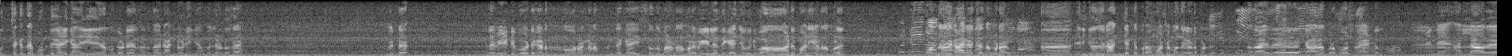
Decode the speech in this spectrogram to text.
ഉച്ചക്കത്തെ ഫുഡ് കഴിക്കാൻ രീതിയിൽ നമുക്ക് ഇവിടെ നിർത്താം രണ്ടു മണിക്ക് ആകുമ്പോൾ രണ്ടു സാർ എന്നിട്ട് പിന്നെ വീട്ടിൽ പോയിട്ട് കിടന്ന് ഉറങ്ങണം. എന്റെ ഗൈസ് ഒന്നും പറയണം നമ്മുടെ വീട്ടിലെത്തി കഴിഞ്ഞാൽ ഒരുപാട് പണിയാണ്. നമ്മൾ ഒന്നാമത്തെ കാര്യം വെച്ചാൽ നമ്മുടെ എനിക്ക് ഒരു അഞ്ചെട്ട് പ്രൊമോഷൻ വന്ന് കിടപ്പുണ്ട്. അതായത് ചാനൽ പ്രൊമോഷൻ ആയിട്ടും പിന്നെ അല്ലാതെ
